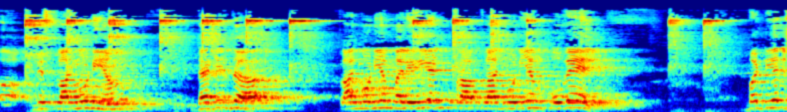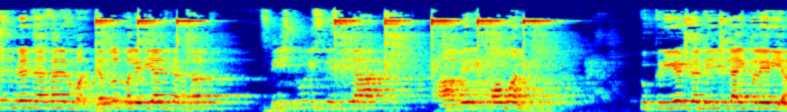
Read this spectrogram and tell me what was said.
Uh, this Plasmodium, that is the plasmodium malaria plasmodium ovale but dear student ऐसा है general malaria is concern these two species are are very common to create the disease like malaria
